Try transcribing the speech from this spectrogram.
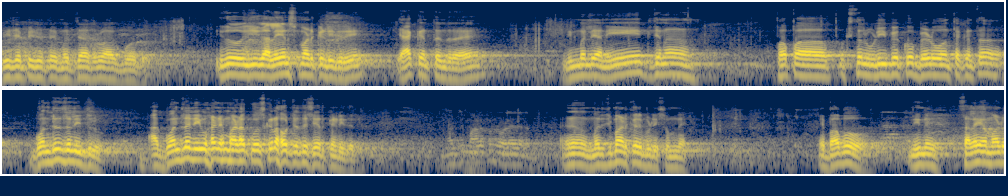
ಬಿ ಜೆ ಪಿ ಜೊತೆ ಮರ್ಜ್ ಆದರೂ ಆಗ್ಬೋದು. ಇದು ಈಗ ಅಲಯನ್ಸ್ ಮಾಡ್ಕೊಂಡಿದ್ದೀರಿ. ಯಾಕಂತಂದರೆ ನಿಮ್ಮಲ್ಲಿ ಅನೇಕ ಜನ ಪಾಪ ಪಕ್ಷದಲ್ಲಿ ಉಳಿಬೇಕೋ ಬೇಡವೋ ಅಂತಕ್ಕಂಥ ಗೊಂದಲದಲ್ಲಿದ್ದರು ಆ ಗೊಂದಲ ನಿವಾರಣೆ ಮಾಡೋಕ್ಕೋಸ್ಕರ ಅವ್ರ ಜೊತೆ ಸೇರ್ಕೊಂಡಿದ್ದೀರಿ. ಮರ್ಜ್ ಮಾಡ್ಕೊಳ್ಳಿ ಬಿಡಿ ಸುಮ್ಮನೆ ಏ ಬಾಬು, ನೀನು ಸಲಹೆ ಮಾಡು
